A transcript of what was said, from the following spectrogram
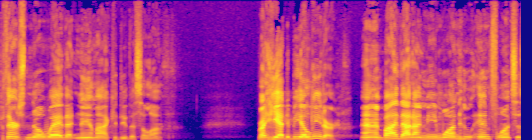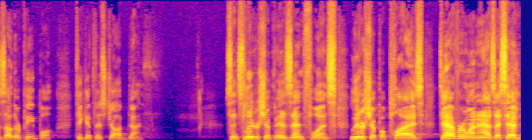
But there's no way that Nehemiah could do this alone. Right? He had to be a leader. And by that, I mean one who influences other people to get this job done. Since leadership is influence, leadership applies to everyone. And as I said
